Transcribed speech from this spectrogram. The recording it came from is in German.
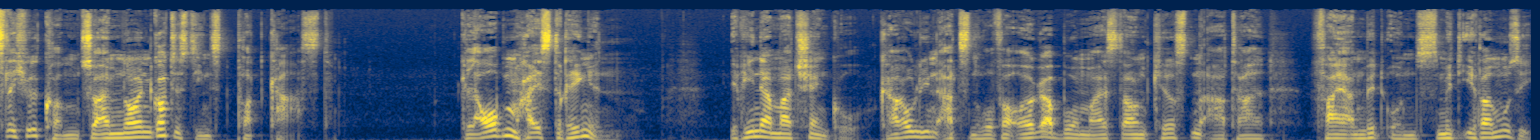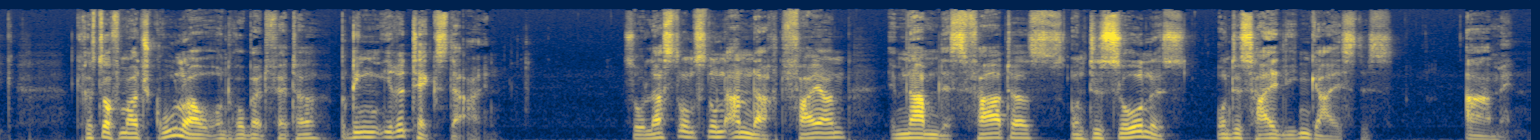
Herzlich willkommen zu einem neuen Gottesdienst-Podcast. Glauben heißt Ringen. Irina Matschenko, Caroline Atzenhofer, Olga Burmeister und Kirsten Ahrtal feiern mit uns mit ihrer Musik. Christoph Matsch-Grunau und Robert Vetter bringen ihre Texte ein. So lasst uns nun Andacht feiern im Namen des Vaters und des Sohnes und des Heiligen Geistes. Amen.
